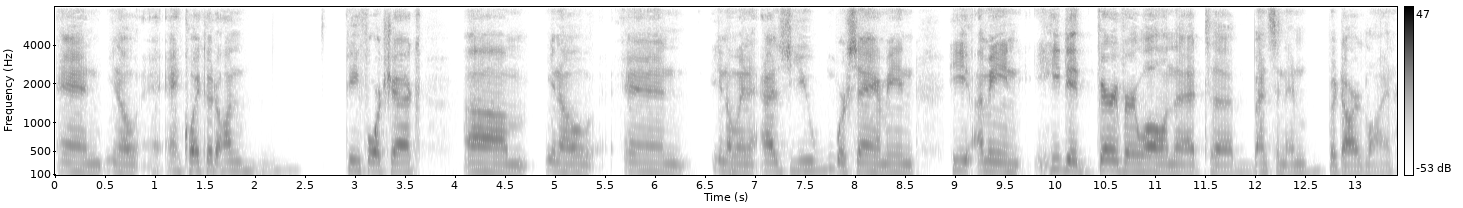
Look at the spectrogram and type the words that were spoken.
and you know, and quite good on D four check. Um, you know, and you know, and as you were saying, I mean, he, I mean, he did very, very well on that uh, Benson and Bedard line.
